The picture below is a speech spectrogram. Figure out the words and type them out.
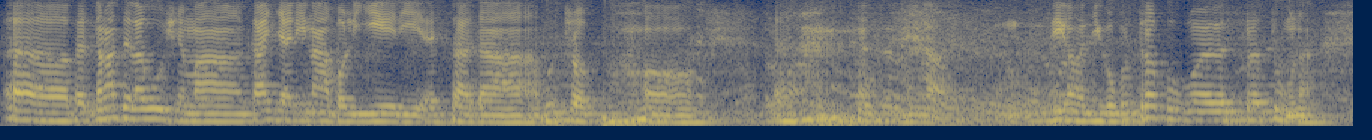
perdonate la voce ma Cagliari-Napoli ieri è stata purtroppo dico, dico purtroppo come per fortuna.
